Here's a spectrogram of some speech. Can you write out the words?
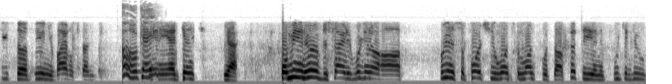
She used to be in your Bible study. Oh, okay. Annie Adkins. Yeah. Well, me and her have decided we're gonna uh, we're gonna support you once a month with uh, fifty, and if we can do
